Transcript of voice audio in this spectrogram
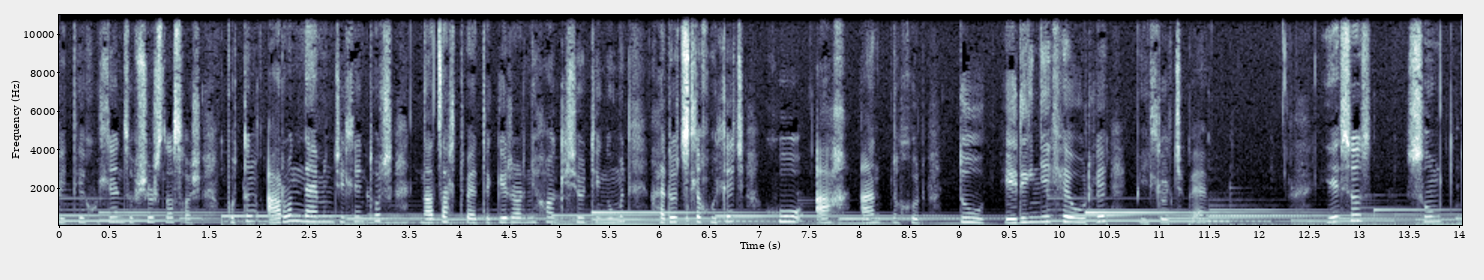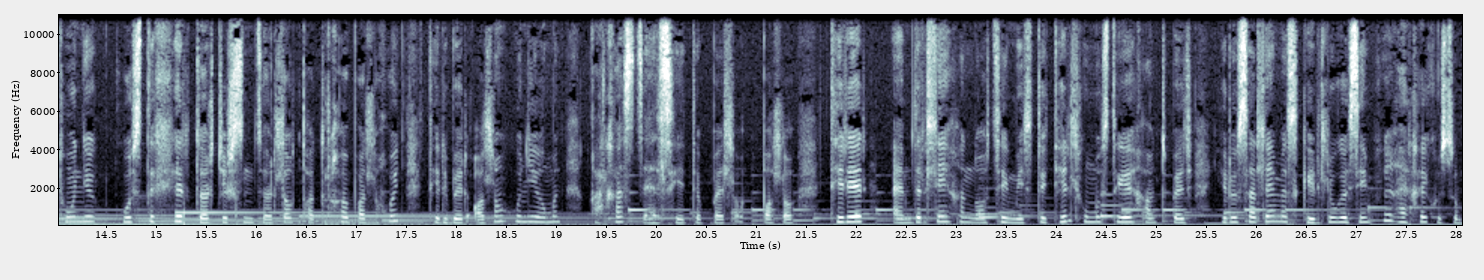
гэдгийг хүлээн зөвшөөрснөөс Христос хойш бүтэн 18 жилийн турш Назарт байдаг гэр орныхоо гишүүдийн өмнө хариуцлага хүлээж хүү ах анд нөхөр дүү эргэнийхээ үргээ биелүүлж байв. Есүс сүмд түүнийг гүйцэтгэхээр зорж ирсэн зорилго тодорхой болох үед тэрээр олон хүний өмнө гарахаас зайлсхийдэг болов. Тэрээр амьдралынх нь нууцыг мэддэг тэр л хүмүүстэйгээ хамт байж Иерусалимаас гэрлүүгээс эмхэн харахыг хүсв.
